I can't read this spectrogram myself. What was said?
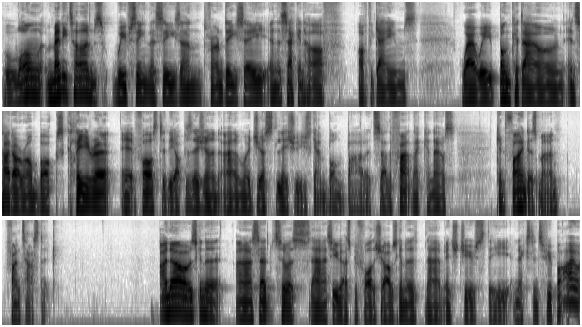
long many times we've seen this season from DC in the second half of the games where we bunker down inside our own box, clear it, it falls to the opposition, and we're just literally just getting bombarded. So the fact that Knaus can find us, man, fantastic. I know I was gonna, and I said to us uh, to you guys before the show, I was gonna um, introduce the next interview, but I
